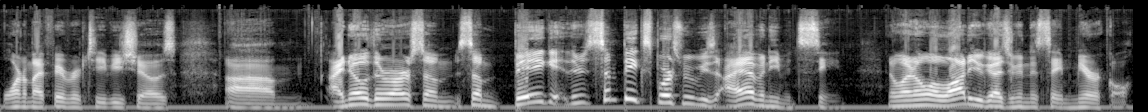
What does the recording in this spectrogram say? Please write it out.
one of my favorite TV shows. Um, I know there are some some big there's some big sports movies I haven't even seen. And I know a lot of you guys are going to say Miracle.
